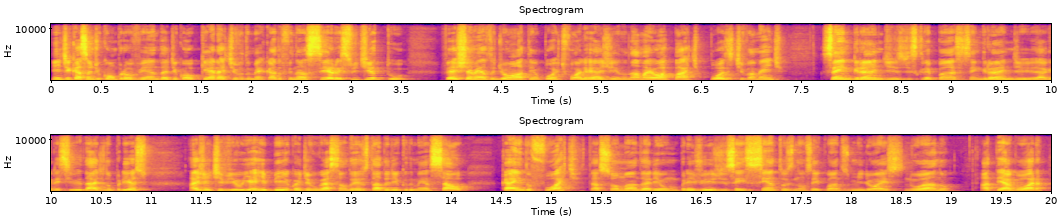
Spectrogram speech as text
indicação de compra ou venda de qualquer ativo do mercado financeiro. Isso dito, fechamento de ontem, o portfólio reagindo na maior parte positivamente sem grandes discrepâncias, sem grande agressividade no preço. A gente viu o IRB com a divulgação do resultado líquido mensal caindo forte, está somando ali um prejuízo de 600 e não sei quantos milhões no ano até agora,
